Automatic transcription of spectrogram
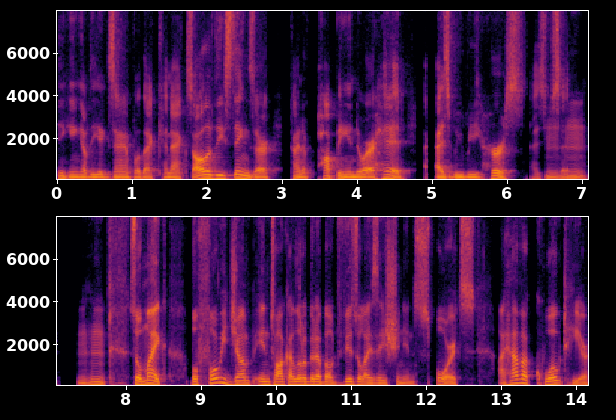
thinking of the example that connects. All of these things are kind of popping into our head as we rehearse, as you said. Mhm, mhm. So, Mike, before we jump in, talk a little bit about visualization in sports. I have a quote here,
